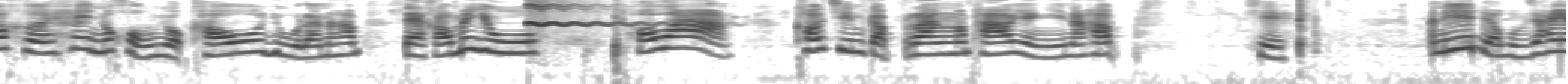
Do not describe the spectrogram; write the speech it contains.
ก็เคยให้นกหงหยกเขาอยู่แล้วนะครับ แต่เขาไม่อยู่ เพราะว่า เขาชินกับรังมะพร้าวอย่างนี้นะครับโอเค อันนี้เดี๋ยวผมจะให้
